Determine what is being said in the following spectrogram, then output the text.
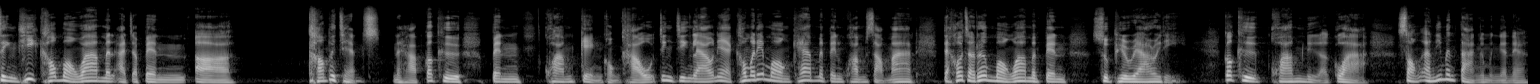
สิ่งที่เขามองว่ามันอาจจะเป็น competence นะครับก็คือเป็นความเก่งของเขาจริง ๆ แล้วเนี่ยเขาไม่ได้มองแค่มันเป็นความสามารถ แต่เขาจะเริ่มมองว่ามันเป็น superiority ก็คือความเหนือกว่า 2 อันนี้มันต่างกันเหมือนกันนะ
